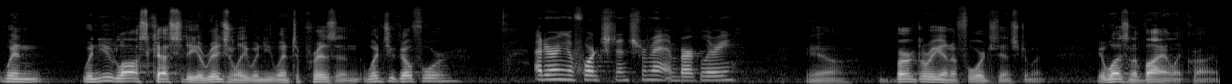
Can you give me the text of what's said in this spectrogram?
when when you lost custody originally, when you went to prison, what did you go for? Uttering a forged instrument and burglary. Yeah, burglary and a forged instrument. It wasn't a violent crime.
